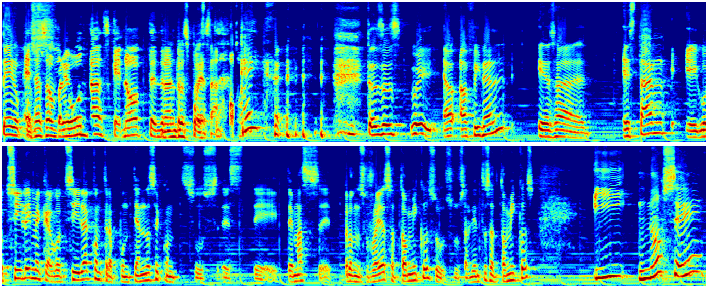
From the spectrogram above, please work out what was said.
Pero pues, Esas son preguntas que no tendrán respuesta. Ok. Entonces, güey, al final, eh, o sea, están eh, Godzilla y Mechagodzilla contrapunteándose con sus este, temas, eh, perdón, sus rayos atómicos, su- sus alientos atómicos. Y no sé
